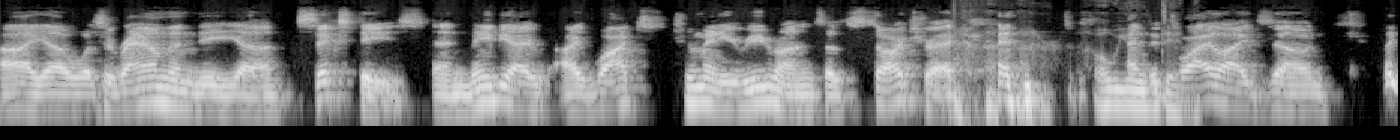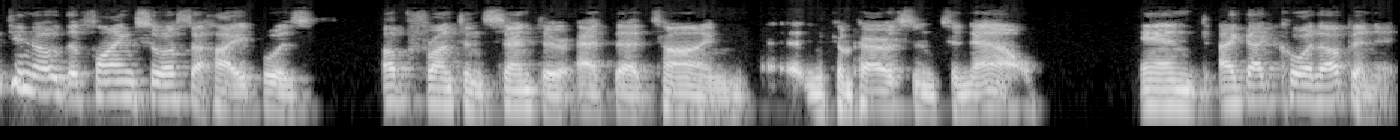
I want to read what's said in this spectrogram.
I uh, was around in the uh, 60s, and maybe I, I watched too many reruns of Star Trek and, oh, and The did. Twilight Zone. But, you know, the flying saucer hype was up front and center at that time in comparison to now. And I got caught up in it.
